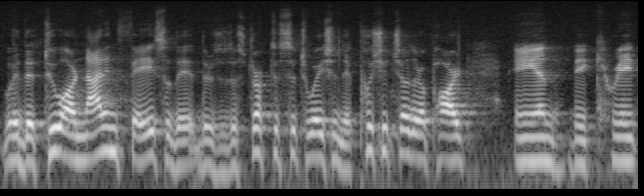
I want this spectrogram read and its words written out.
where the two are not in phase, so they, there's a destructive situation. They push each other apart, and they create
